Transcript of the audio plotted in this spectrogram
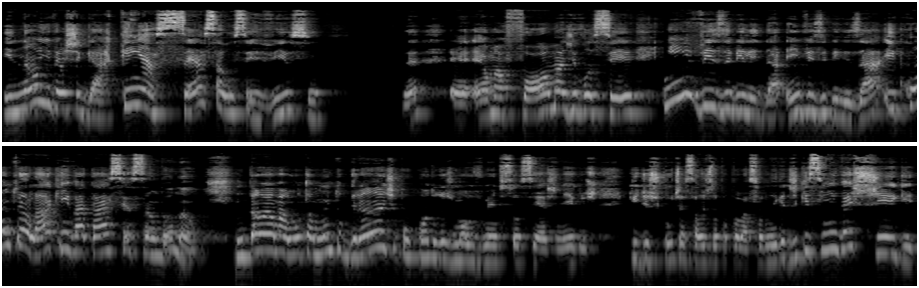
e não investigar quem acessa o serviço né? É, é uma forma de você invisibilizar, invisibilizar e controlar quem vai estar acessando ou não. Então é uma luta muito grande por conta dos movimentos sociais negros que discute a saúde da população negra, de que se investigue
